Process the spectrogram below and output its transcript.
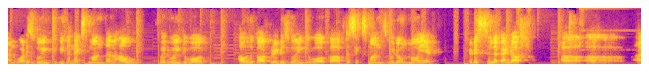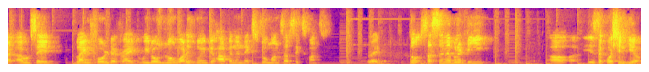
and what is going to be the next month and how we're going to work how the corporate is going to work after six months we don't know yet. It is still a kind of uh, uh, I, I would say blindfolded right? We don't know what is going to happen in next two months or six months. Right. So sustainability uh, is the question here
